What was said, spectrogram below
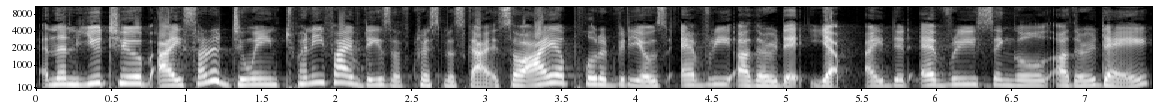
And then youtube i started doing 25 days of christmas guys. So i uploaded videos every other day. Yep i did every single other day.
